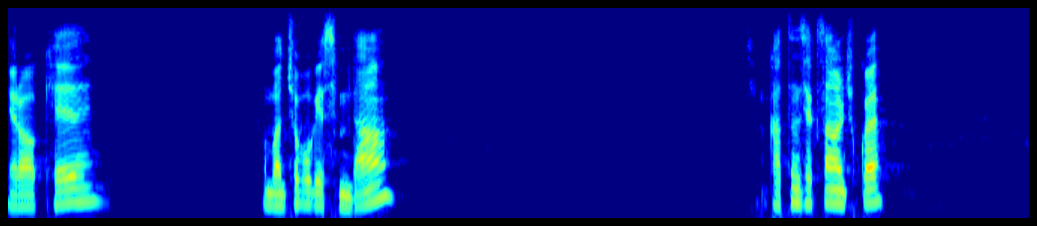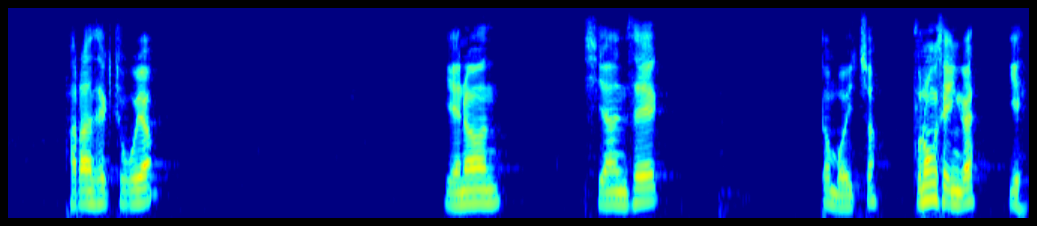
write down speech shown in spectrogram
이렇게 한번 줘보겠습니다 같은 색상을 줄까요? 파란색 주고요. 얘는 시안색 또 뭐 있죠? 분홍색인가요? 예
